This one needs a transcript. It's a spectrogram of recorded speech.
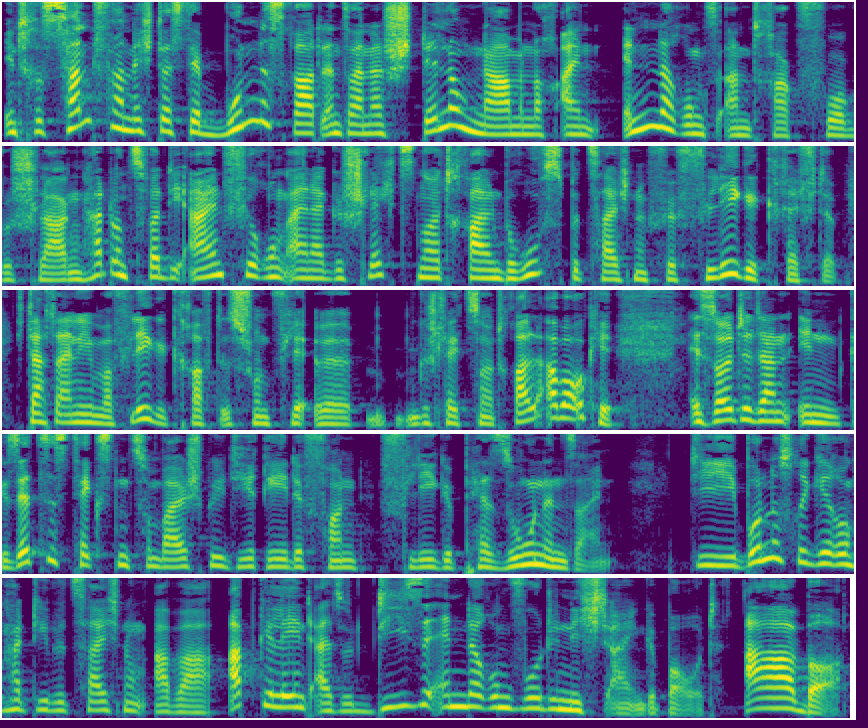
Interessant fand ich, dass der Bundesrat in seiner Stellungnahme noch einen Änderungsantrag vorgeschlagen hat, und zwar die Einführung einer geschlechtsneutralen Berufsbezeichnung für Pflegekräfte. Ich dachte eigentlich immer, Pflegekraft ist schon äh, geschlechtsneutral, aber okay. Es sollte dann in Gesetzestexten zum Beispiel die Rede von Pflegepersonen sein. Die Bundesregierung hat die Bezeichnung aber abgelehnt, also diese Änderung wurde nicht eingebaut. Aber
